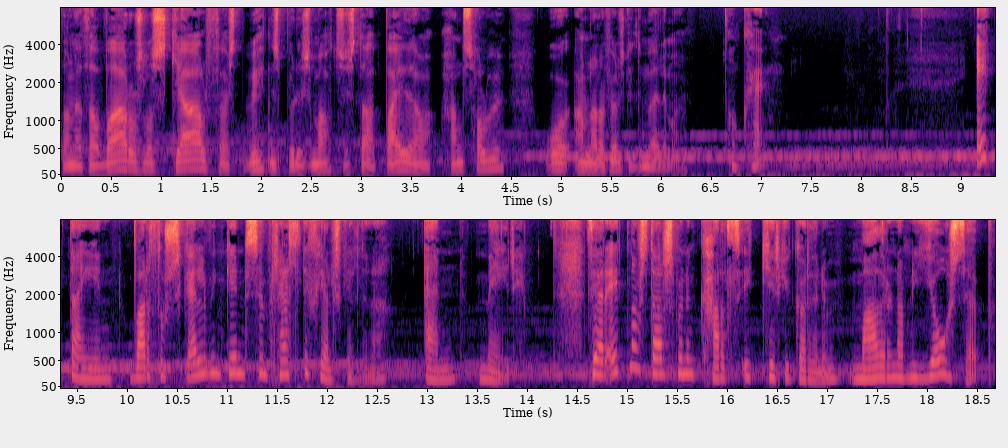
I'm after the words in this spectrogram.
Þannig að það var óslega skjálfest vitnisbyrði sem átt sér stað bæði á hans hálfu og annara fjölskyldumæðlima. Ok. Einn daginn var þó skelvingin sem hrelti fjölskylduna en meiri. Þegar einn af starfsmönnum Karls í kirkjugarðinum, maðurinn nafni Jósef,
